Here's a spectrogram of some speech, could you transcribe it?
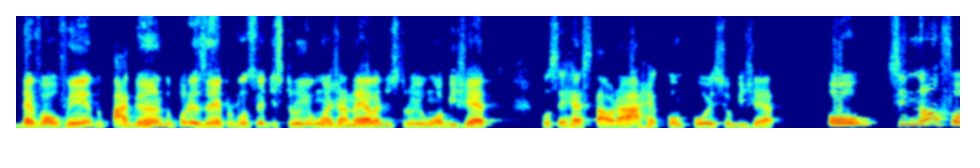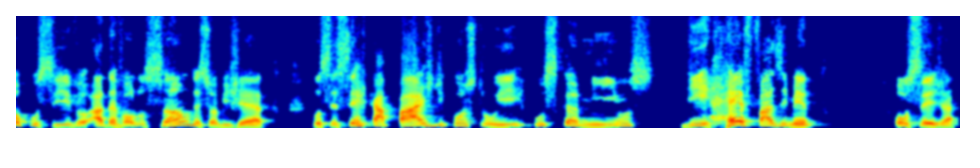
devolvendo, pagando. Por exemplo, você destruiu uma janela, destruiu um objeto, você restaurar, recompor esse objeto. Ou, se não for possível a devolução desse objeto, você ser capaz de construir os caminhos de refazimento. Ou seja,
